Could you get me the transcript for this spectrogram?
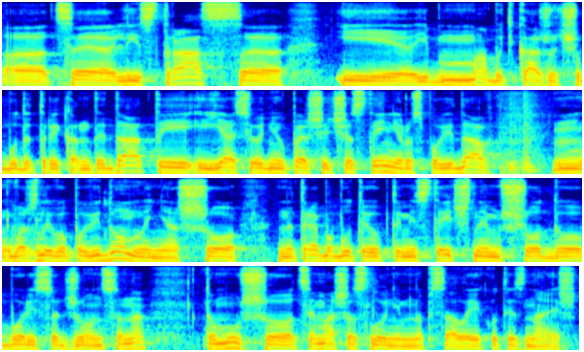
Е, Це ліс трас. е, І, і, мабуть, кажуть, що буде три кандидати. І я сьогодні у першій частині розповідав важливе повідомлення, що не треба бути оптимістичним щодо Боріса Джонсона, тому що це Маша Слонім написала, яку ти знаєш.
